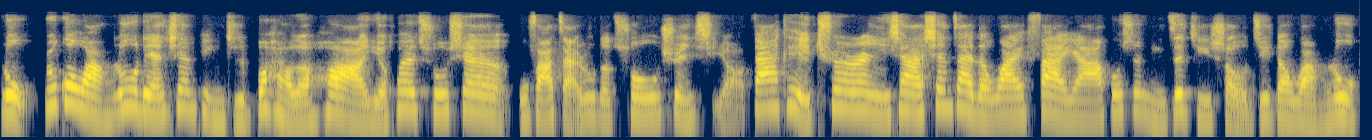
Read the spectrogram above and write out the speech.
络。如果网络连线品质不好的话，也会出现无法载入的错误讯息哦。大家可以确认一下现在的 WiFi 呀，或是你自己手机的网络，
